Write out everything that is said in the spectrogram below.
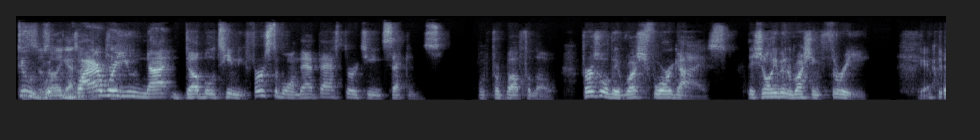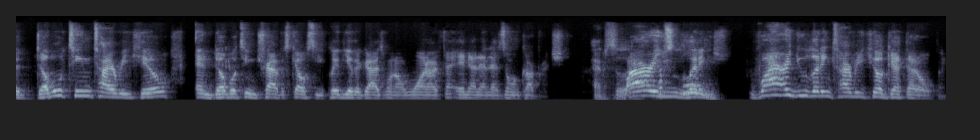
Dude, why were you not double teaming? First of all, in that last 13 seconds for Buffalo, first of all, they rushed four guys. They should only have been rushing three. Yeah. You could double team Tyreek Hill and double team Travis Kelce. You play the other guys one on one and in zone coverage. Absolutely. Why are Absolutely. you letting Why are you letting Tyreek Hill get that open?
